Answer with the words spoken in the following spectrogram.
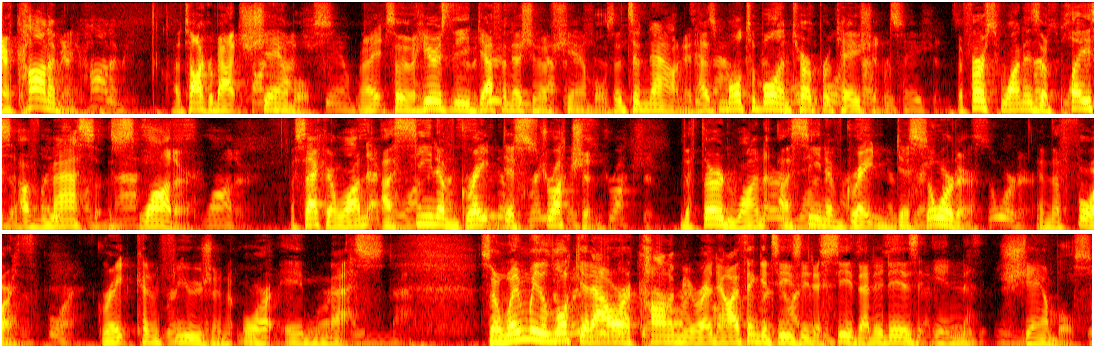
economy. The economy. I talk about talk shambles, about shambles, right? So here's the so definition here's the of shambles. It's a noun. It has multiple interpretations. The first one is a place of mass slaughter. The second one, a scene of great destruction. The third one, a scene of great disorder. And the fourth, great confusion or a mess. So when we look at our economy right now, I think it's easy to see that it is in shambles.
